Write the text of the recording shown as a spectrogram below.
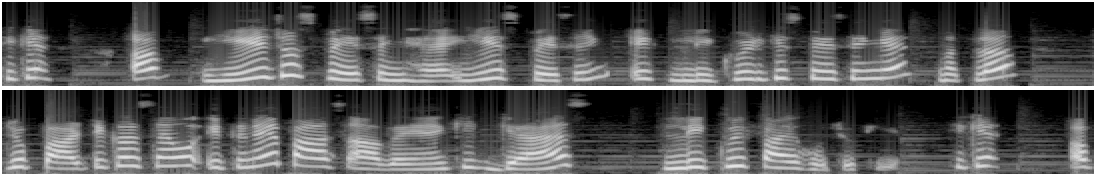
ठीक है? अब ये जो स्पेसिंग है ये स्पेसिंग एक लिक्विड की स्पेसिंग है मतलब जो पार्टिकल्स हैं वो इतने पास आ गए हैं कि गैस लिक्विफाई हो चुकी है, ठीक है? अब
